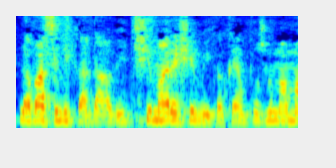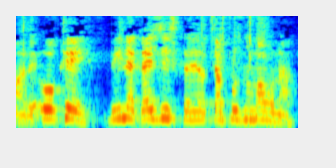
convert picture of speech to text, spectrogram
La Vasilica David, și mare și mică, că i-am pus numai mare. Ok, bine că ai zis că ți-am pus numai una.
